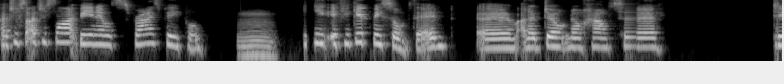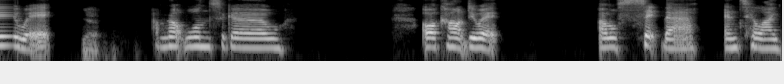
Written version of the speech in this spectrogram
I just I just like being able to surprise people. Mm. you, if you give me something um, and I don't know how to do it, Yeah. I'm not one to go, oh, I can't do it. I will sit there until I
